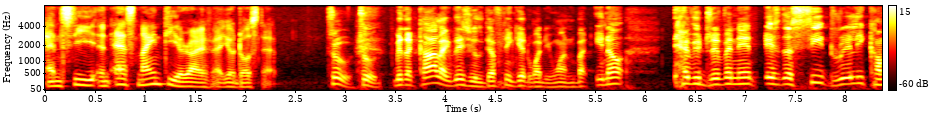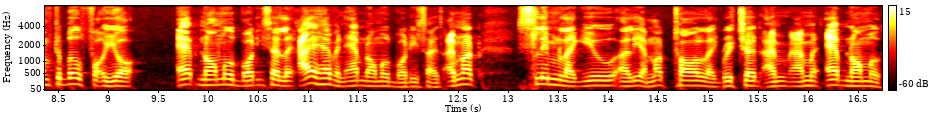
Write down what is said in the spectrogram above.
and see an S90 arrive at your doorstep. True, true. With a car like this, you'll definitely get what you want. But you know, have you driven it? Is the seat really comfortable for your abnormal body size? Like I have an abnormal body size. I'm not slim like you, Ali. I'm not tall like Richard. I'm I'm abnormal.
